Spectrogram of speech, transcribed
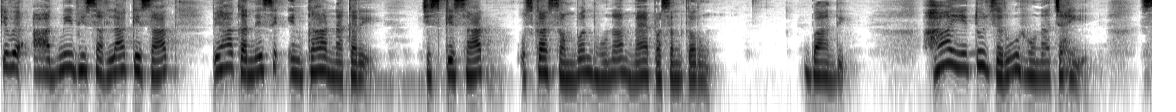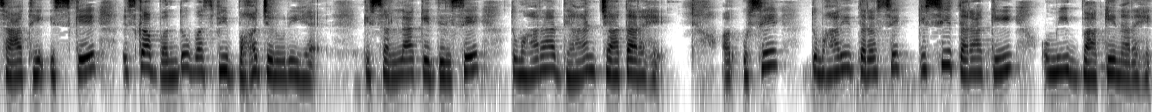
कि वह आदमी भी सरला के साथ ब्याह करने से इनकार न करे, जिसके साथ उसका संबंध होना मैं पसंद करूँ। बांदी। हाँ ये तो ज़रूर होना चाहिए। साथ ही इसके, इसका बंदोबस्त भी बहुत ज़रूरी है कि सल्ला के दिल से तुम्हारा ध्यान चाहता रहे और उसे तुम्हारी तरफ़ से किसी तरह की उम्मीद बाकी न रहे।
